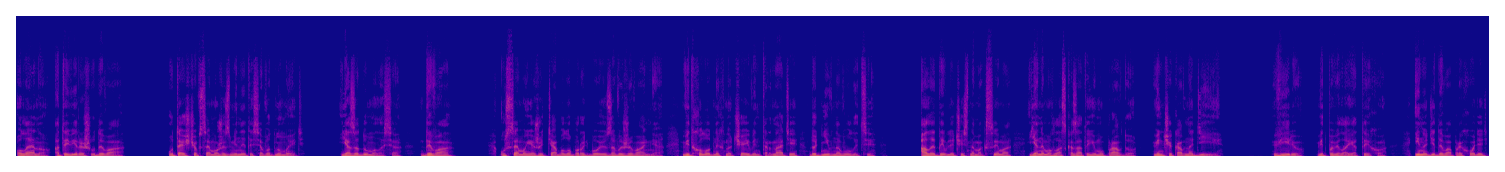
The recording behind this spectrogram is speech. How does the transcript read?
Олено, а ти віриш у дива? У те, що все може змінитися в одну мить. Я задумалася дива? Усе моє життя було боротьбою за виживання від холодних ночей в інтернаті до днів на вулиці. Але, дивлячись на Максима, я не могла сказати йому правду. Він чекав надії. Вірю, відповіла я тихо. Іноді дива приходять,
